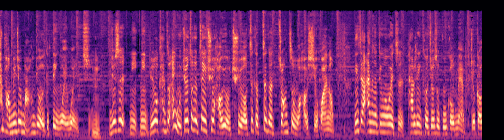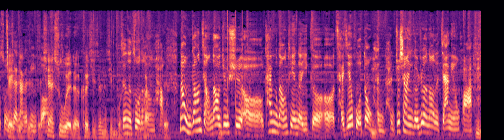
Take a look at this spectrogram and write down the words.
它旁边就马上就有一个定位位置，嗯，你就是你你比如说看这，哎，我觉得这个这一区好有趣哦，这个这个装置我好喜欢哦，你只要按那个定位位置，它立刻就是 Google Map 就告诉你在哪个地方。现在数位的科技真的进步，真的做得很好。那我们刚刚讲到就是呃开幕当天的一个呃彩街活动，很很就像一个热闹的嘉年华，嗯，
